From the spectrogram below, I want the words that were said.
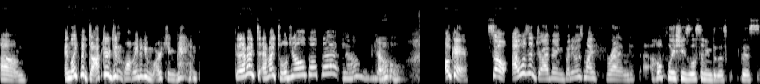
Um, and like the doctor didn't want me to do marching band. Did have I have I told you all about that? No. No. Okay, so I wasn't driving, but it was my friend. Hopefully, she's listening to this this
